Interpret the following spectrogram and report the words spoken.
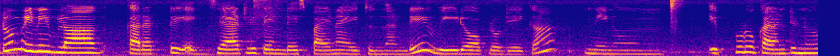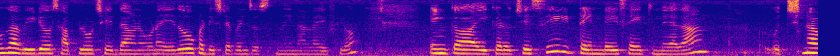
to mini vlog. Correct exactly ten days పైన అవుతుందండి వీడియో అప్లోడ్ చేయక. నేను ఎప్పుడు కంటిన్యూగా వీడియోస్ అప్లోడ్ చేద్దామని కూడా ఏదో ఒక డిస్టర్బెన్స్ వస్తుంది నా లైఫ్లో. ఇంకా ఇక్కడ వచ్చేసి టెన్ డేస్ అవుతుంది కదా. వచ్చిన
